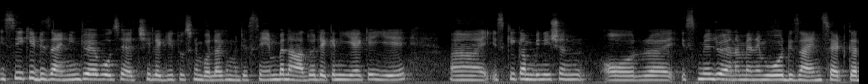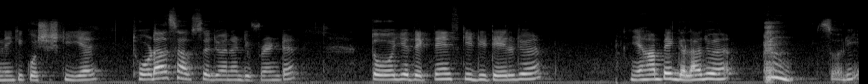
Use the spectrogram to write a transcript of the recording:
इसी की डिज़ाइनिंग जो है वो उसे अच्छी लगी। तो उसने बोला कि मुझे सेम बना दो लेकिन ये है कि ये आ, इसकी कम्बिनेशन और इसमें जो है ना मैंने वो डिज़ाइन सेट करने की कोशिश की है। थोड़ा सा उससे जो है ना डिफरेंट है। तो ये देखते हैं इसकी डिटेल जो है। यहाँ पे गला जो है सॉरी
